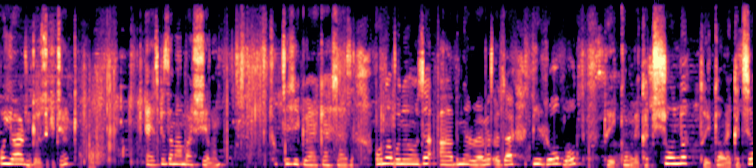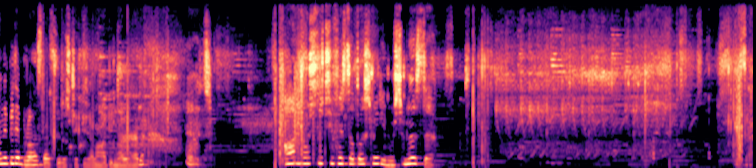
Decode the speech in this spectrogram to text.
o yarın gözükecek. Evet biz hemen başlayalım. Çok teşekkür arkadaşlar. Ona abone olacak abimle beraber özel bir Roblox, Tırkın ve Kaçış oyunu, Tırkın ve Kaçış oyunu. Bir de Brawl Stars videosu çekeceğim abimle beraber. Evet. Aa yanlışlıkla çift hesaplaşma girmişim. Neyse. Güzel.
